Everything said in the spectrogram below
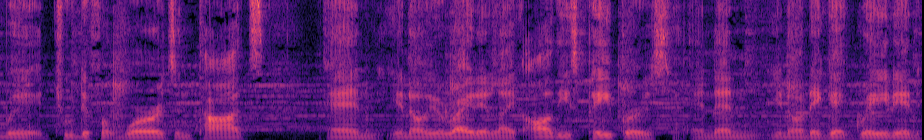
with through different words and thoughts and you know you're writing like all these papers and then you know they get graded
